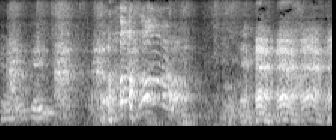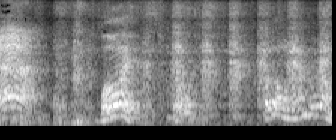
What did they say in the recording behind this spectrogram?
Okay, okay. boys, boys. Hold on now, hold on.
